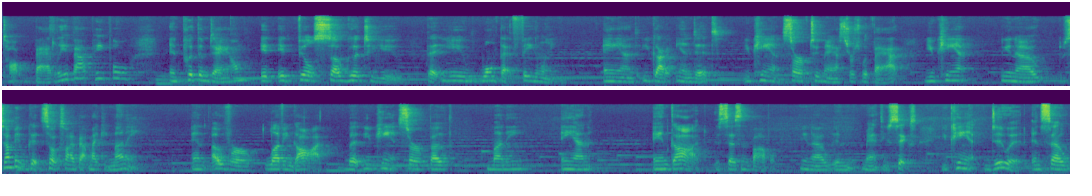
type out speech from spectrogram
talk badly about people and put them down. It it feels so good to you that you want that feeling and you got to end it. You can't serve two masters with that. You can't, you know, some people get so excited about making money and over loving God, but you can't serve both money and and God. It says in the Bible, you know, in Matthew 6. You can't do it. And so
